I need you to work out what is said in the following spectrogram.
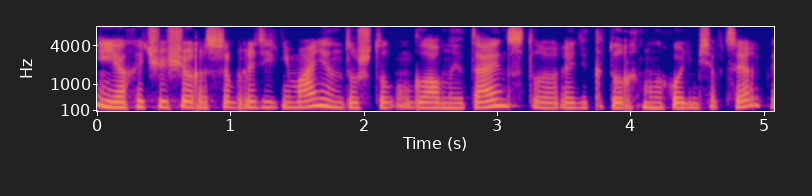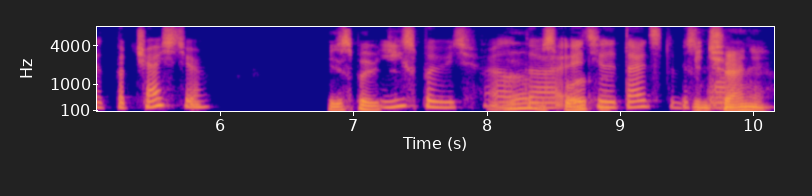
И я хочу еще раз обратить внимание на то, что главные таинства, ради которых мы находимся в церкви, это подчастие. Исповедь. исповедь. э, Да, Да, бесплатно. эти таинства бесплатно. Венчание.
